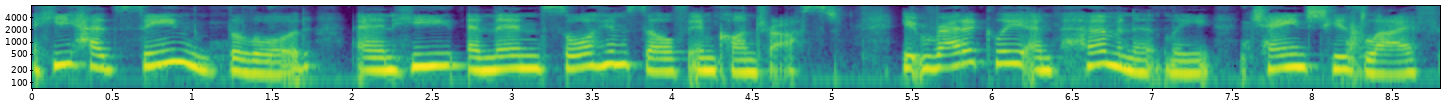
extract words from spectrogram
He had seen the Lord and he and then saw himself in contrast. It radically and permanently changed his life.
